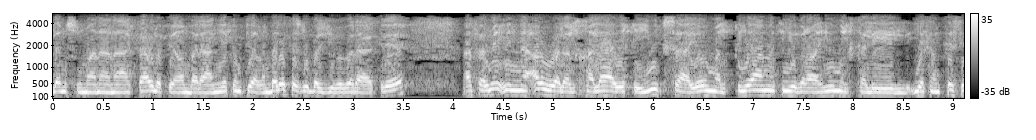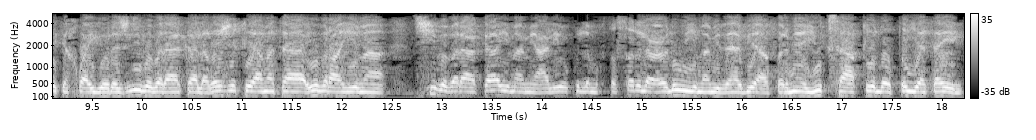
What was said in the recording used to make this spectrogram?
لە مسلمانانە کا لە پیغمبران یەکەم پیغمبر کەس لو برجی ببراکرێ أفرمي إن أول الخلائق يكسى يوم القيامة إبراهيم الخليل. يكم كسك خواي رجلي ببراكا لرجل قيامة إبراهيم شي ببراكا إمام علي وكل مختصر العلو إمام ذهبي أفرمي يكسى قبطيتين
